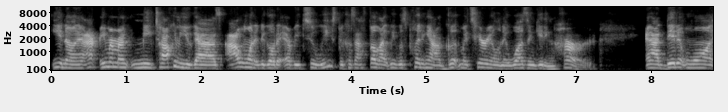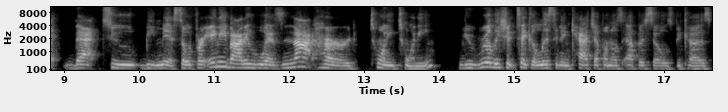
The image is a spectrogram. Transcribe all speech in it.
you know and i remember me talking to you guys i wanted to go to every two weeks because i felt like we was putting out good material and it wasn't getting heard. And i didn't want that to be missed. So for anybody who has not heard 2020 you really should take a listen and catch up on those episodes because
